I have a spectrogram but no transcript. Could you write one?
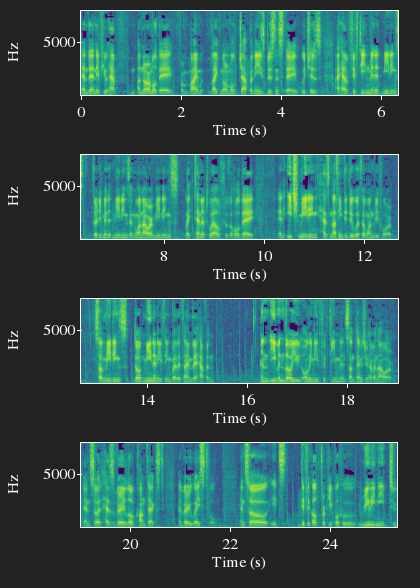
And then if you have a normal day, from my like normal Japanese business day, which is I have 15 minute meetings, 30 minute meetings, and one hour meetings, like 10 or 12 through the whole day. And each meeting has nothing to do with the one before. Some meetings don't mean anything by the time they happen and even though you only need 15 minutes sometimes you have an hour. And so it has very low context and very wasteful. And so it's difficult for people who really need to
